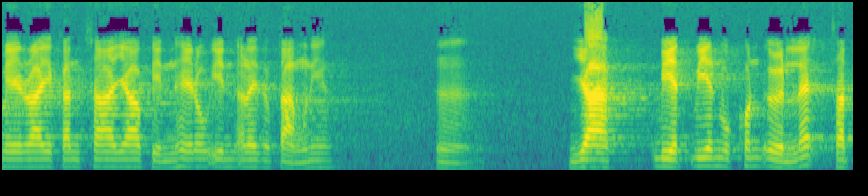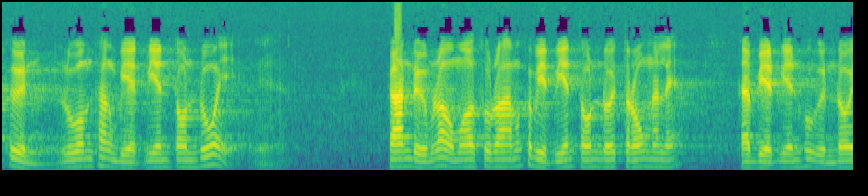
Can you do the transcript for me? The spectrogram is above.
เมรัย กัญชายาผินเฮโรอีนอะไรต่างๆพวกนี้อยาก เบียดเบียนบุคคลอื่น และสัตว์อื่น รวมทั้งเบียดเบียนตนด้วย การดื่มเหล้าเมาสุรามันก็เบียดเบียนตนโดยตรงนั่นแหละ แต่เบียดเบียนผู้อื่นโดย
